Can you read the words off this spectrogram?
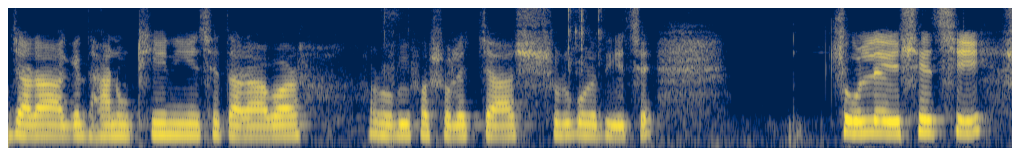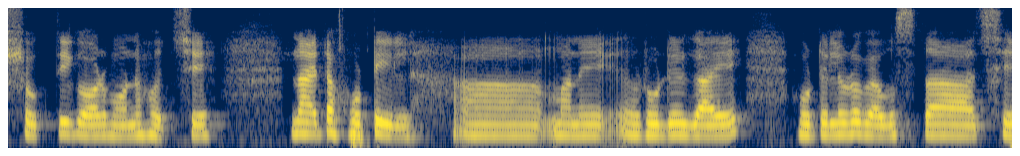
যারা আগে ধান উঠিয়ে নিয়েছে তারা আবার রবি ফসলের চাষ শুরু করে দিয়েছে। চলে এসেছি, শক্তিগড় মনে হচ্ছে। না, এটা হোটেল। মানে রোডের গায়ে হোটেলেরও ব্যবস্থা আছে।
